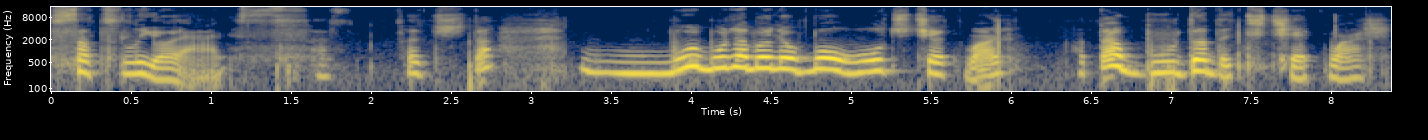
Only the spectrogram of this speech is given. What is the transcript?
satılıyor yani Sa- satışta. Bu burada böyle bol bol çiçek var. Hatta burada da çiçek var.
